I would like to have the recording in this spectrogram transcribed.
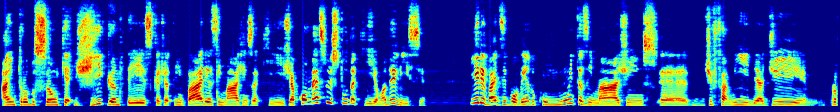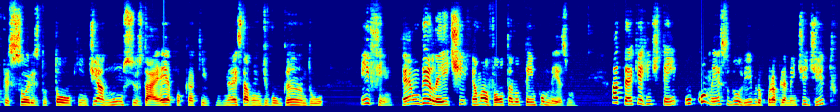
a introdução que é gigantesca, já tem várias imagens aqui, já começa o estudo aqui, é uma delícia. E ele vai desenvolvendo com muitas imagens é, de família, de professores do Tolkien, de anúncios da época que né, estavam divulgando. Enfim, é um deleite, é uma volta no tempo mesmo. Até que a gente tem o começo do livro propriamente dito.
